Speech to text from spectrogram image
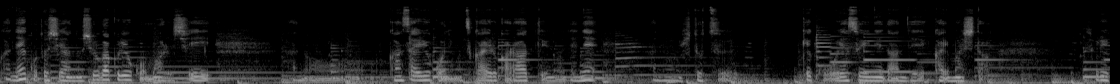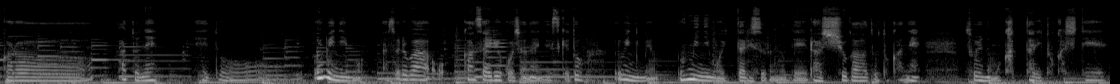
がね今年あの修学旅行もあるしあの関西旅行にも使えるからっていうのでねあの一つ結構お安い値段で買いました。それからあとねえっ、ー、と海にもそれは関西旅行じゃないんですけど海にも海にも行ったりするのでラッシュガードとかねそういうのも買ったりとかして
